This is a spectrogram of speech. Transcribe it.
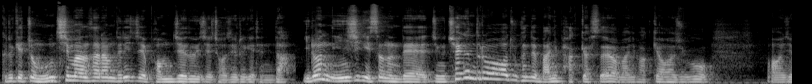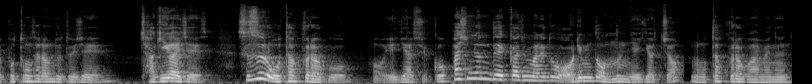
그렇게 좀 음침한 사람들이 이제 범죄도 이제 저지르게 된다. 이런 인식이 있었는데 지금 최근 들어가지고 근데 많이 바뀌었어요. 많이 바뀌어가지고 어 이제 보통 사람들도 이제 자기가 이제 스스로 오타쿠라고 어 얘기할 수 있고 80년대까지만 해도 어림도 없는 얘기였죠. 오타쿠라고 하면은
